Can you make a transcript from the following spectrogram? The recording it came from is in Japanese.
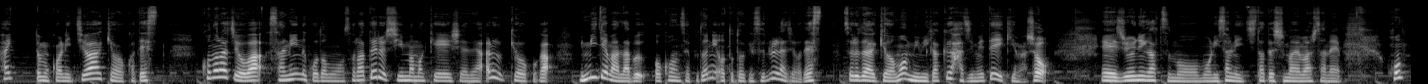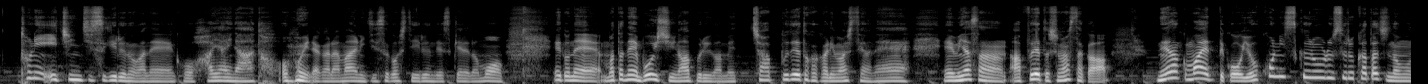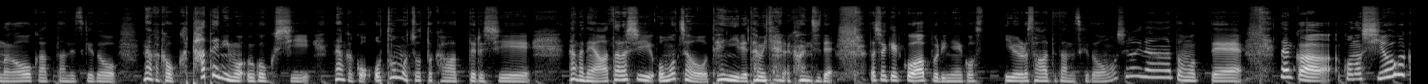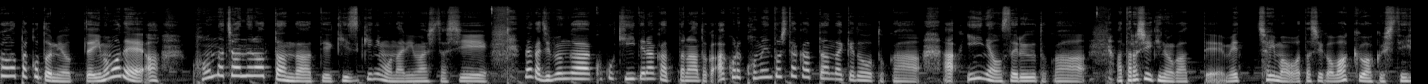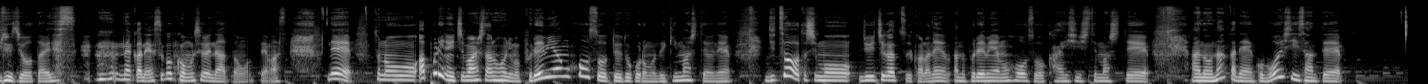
はい、どうもこんにちは、京子です。このラジオは3人の子供を育てるシンママ経営者である京子が耳で学ぶをコンセプトにお届けするラジオです。それでは今日も耳学始めていきましょう。えー、12月ももう2、3日経ってしまいましたね。本当に1日過ぎるのがね、こう早いなと思いながら毎日過ごしているんですけれども、えっ、ー、とね、またね、ボイシーのアプリがめっちゃアップデートかかりましたよね。えー、皆さんアップデートしましたか？ね、なんか前ってこう横にスクロールする形のものが多かったんですけど、なんかこう縦にも動くし、なんかこう音もちょっと変わってるし、なんかね、新しいおもちゃを手に入れたみたいな感じで、私は結構アプリね、こういろいろ触ってたんですけど、面白いなと思って、なんかこの仕様が変わったことによって、今まで、あ、こんなチャンネルあったんだっていう気づきにもなりましたし、なんか自分がここ聞いてなかったなとか、あ、これコメントしたかったんだけどとか、あ、いいね押せるとか、新しい機能があって、めっちゃ今私がワクワクしている状態です。なんかね、すごく面白いなと思ってます。で、でそのアプリの一番下の方にもプレミアム放送というところもできましたよね。実は私も11月からね、あのプレミアム放送を開始してまして、あのなんかね、こうボイシーさんって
